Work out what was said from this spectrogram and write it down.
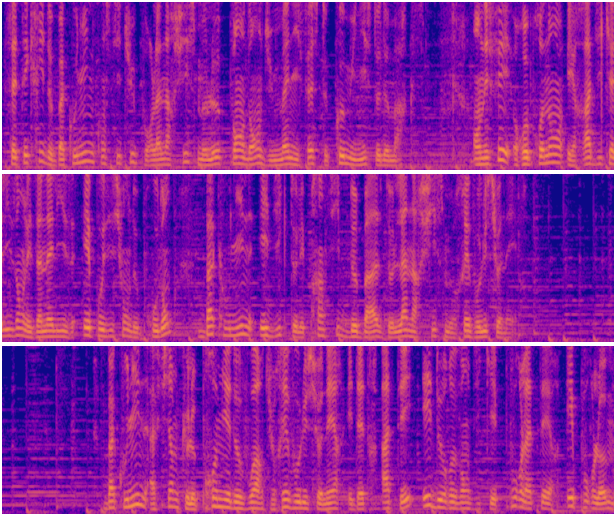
cet écrit de Bakounine constitue pour l'anarchisme le pendant du manifeste communiste de Marx. En effet, reprenant et radicalisant les analyses et positions de Proudhon, Bakounine édicte les principes de base de l'anarchisme révolutionnaire. Bakounine affirme que le premier devoir du révolutionnaire est d'être athée et de revendiquer pour la terre et pour l'homme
